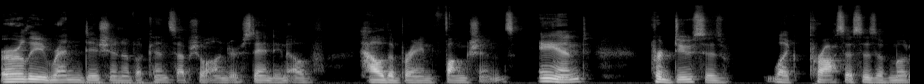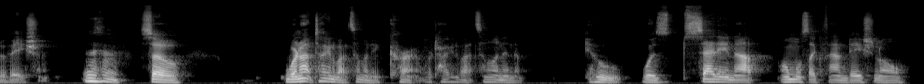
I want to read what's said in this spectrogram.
early rendition of a conceptual understanding of how the brain functions and produces like processes of motivation hmm So we're not talking about somebody current. We're talking about someone in the who was setting up almost like foundational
